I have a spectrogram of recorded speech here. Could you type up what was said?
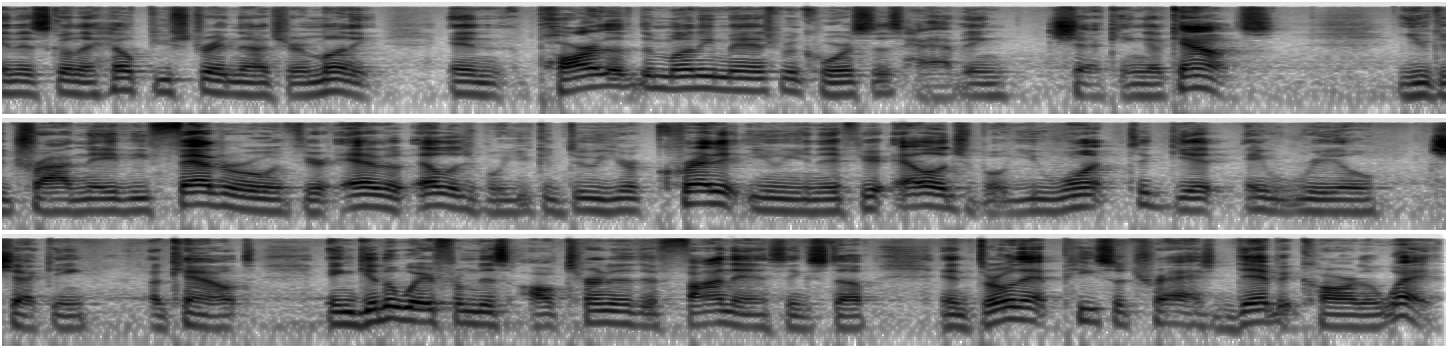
and it's going to help you straighten out your money. And part of the money management course is having checking accounts. You could try Navy Federal if you're eligible. You can do your credit union if you're eligible. You want to get a real checking account and get away from this alternative financing stuff and throw that piece of trash debit card away.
